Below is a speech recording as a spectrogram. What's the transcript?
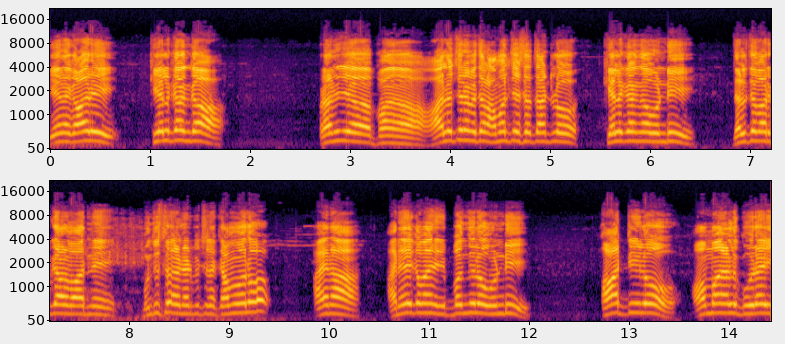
ఈయన గారి కీలకంగా పని ఆలోచన విధానం అమలు చేసే దాంట్లో కీలకంగా ఉండి దళిత వర్గాల వారిని ముందు స్థాయిలో నడిపించిన క్రమంలో ఆయన అనేకమైన ఇబ్బందులు ఉండి పార్టీలో అవమానాలకు గురై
